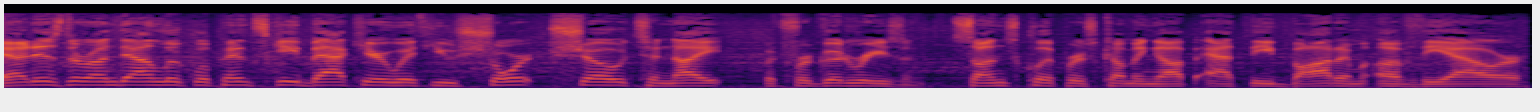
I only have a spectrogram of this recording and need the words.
That is the rundown. Luke Lapinski back here with you. Short show tonight, but for good reason. Suns Clippers coming up at the bottom of the hour.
